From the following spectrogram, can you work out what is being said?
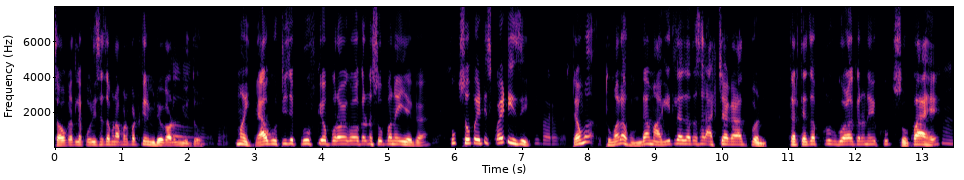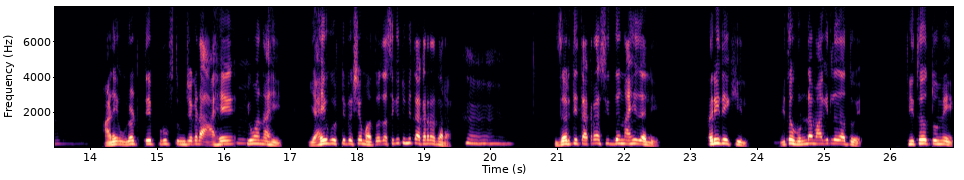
चौकातल्या पोलिसाचा पण आपण पटकन व्हिडिओ काढून घेतो. मग ह्या गोष्टीचे प्रूफ किंवा पुरावे गोळा करणं सोपं नाहीये का? खूप सोपं इट इज क्वाईट इझी बरोबर. त्यामुळं तुम्हाला हुंडा मागितला जात असेल आजच्या काळात पण तर त्याचा प्रूफ गोळा करणं हे खूप सोपं आहे. आणि उलट ते प्रूफ तुमच्याकडे आहे. किंवा नाही याही गोष्टीपेक्षा महत्वाचं असं की तुम्ही तक्रार करा. जर ती तक्रार सिद्ध नाही झाली तरी देखील जिथं हुंडा मागितला जातोय. तिथं तुम्ही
